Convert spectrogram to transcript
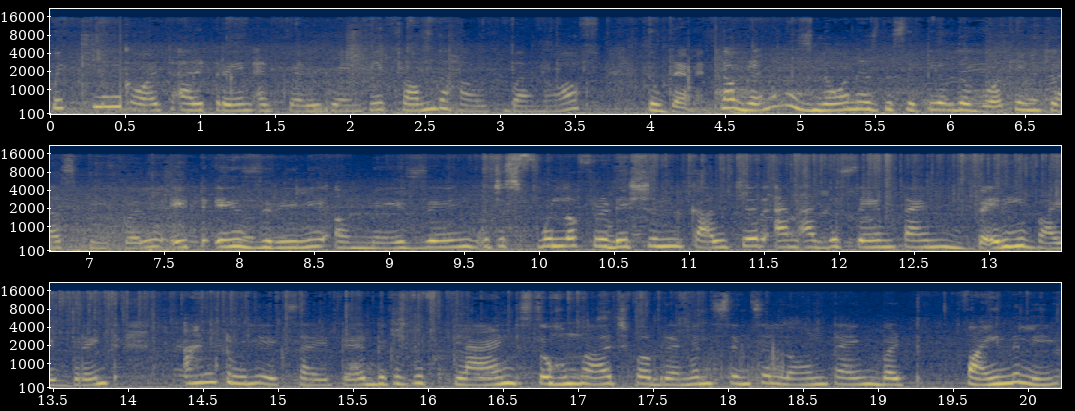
quickly caught our train at 12:20 from the Hauptbahnhof to Bremen. Now, Bremen is known as the city of the working class people. It is really amazing, which is full of tradition, culture, and at the same time, very vibrant. I'm truly excited because we've planned so much for Bremen since a long time, but finally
